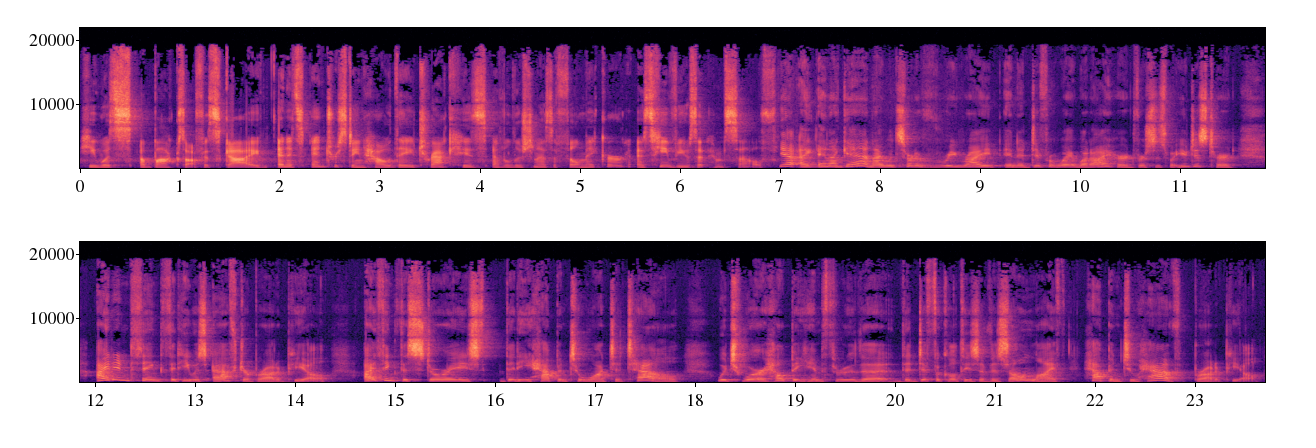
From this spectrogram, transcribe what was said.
He was a box office guy. And it's interesting how they track his evolution as a filmmaker as he views it himself. Yeah, I, and again, I would sort of rewrite in a different way what I heard versus what you just heard. I didn't think that he was after broad appeal. I think the stories that he happened to want to tell, which were helping him through the, the difficulties of his own life, happened to have broad appeal.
